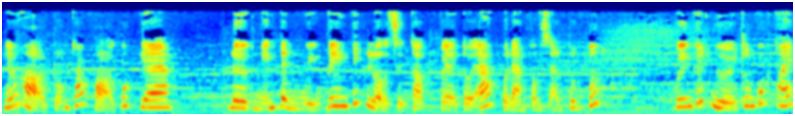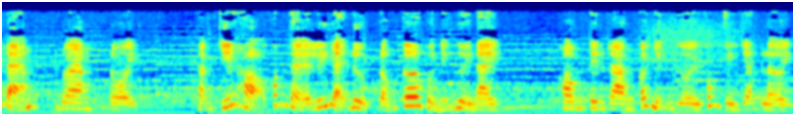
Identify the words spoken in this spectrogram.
Nếu họ trốn thoát khỏi quốc gia, được những tình nguyện viên tiết lộ sự thật về tội ác của Đảng Cộng sản Trung Quốc, khuyến khích người Trung Quốc thái đảng, đoàn, đội. Thậm chí họ không thể lý giải được động cơ của những người này, không tin rằng có những người không vì danh lợi,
